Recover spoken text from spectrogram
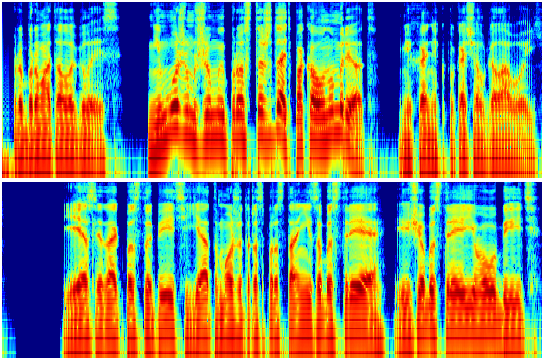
— пробормотала Глейс. «Не можем же мы просто ждать, пока он умрет?» Механик покачал головой. Если так поступить, яд может распространиться быстрее, и еще быстрее его убить.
